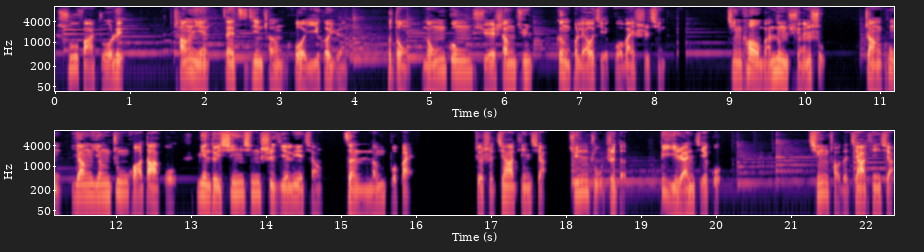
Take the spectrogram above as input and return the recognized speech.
书法拙劣，常年在紫禁城或颐和园，不懂农工学商军，更不了解国外实情，仅靠玩弄权术，掌控泱泱中华大国，面对新兴世界列强，怎能不败？这是家天下君主制的必然结果。清朝的家天下。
